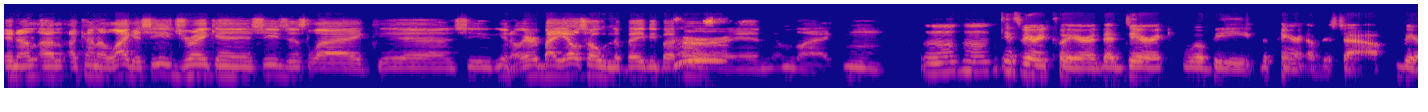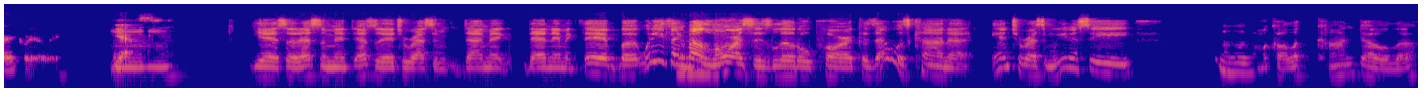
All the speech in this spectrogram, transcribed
And I, I, I kind of like it. She's drinking. She's just like, yeah. She, you know, everybody else holding the baby but her. And I'm like, hmm. Mm-hmm. It's very clear that Derek will be the parent of this child. Very clearly. Yes. Mm-hmm. Yeah, so that's some that's an interesting dynamic dynamic there. But what do you think mm-hmm. about Lawrence's little part? Because that was kind of interesting. We didn't see. Mm-hmm. I'm gonna call her Condola.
